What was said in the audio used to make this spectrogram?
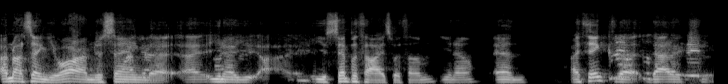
I'm not saying you are. I'm just saying that you know you uh, you sympathize with them. You know, and I think Can that I that actually,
